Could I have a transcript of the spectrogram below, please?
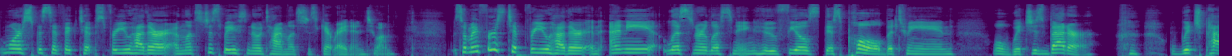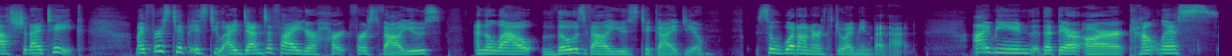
more specific tips for you, Heather, and let's just waste no time. Let's just get right into them. So, my first tip for you, Heather, and any listener listening who feels this pull between, well, which is better? which path should I take? My first tip is to identify your heart first values and allow those values to guide you. So, what on earth do I mean by that? I mean that there are countless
